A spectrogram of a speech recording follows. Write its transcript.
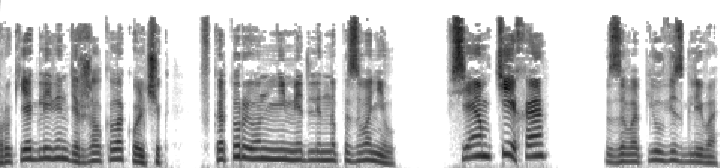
руке Гливен держал колокольчик, в который он немедленно позвонил. «Всем тихо!» — завопил визгливо.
